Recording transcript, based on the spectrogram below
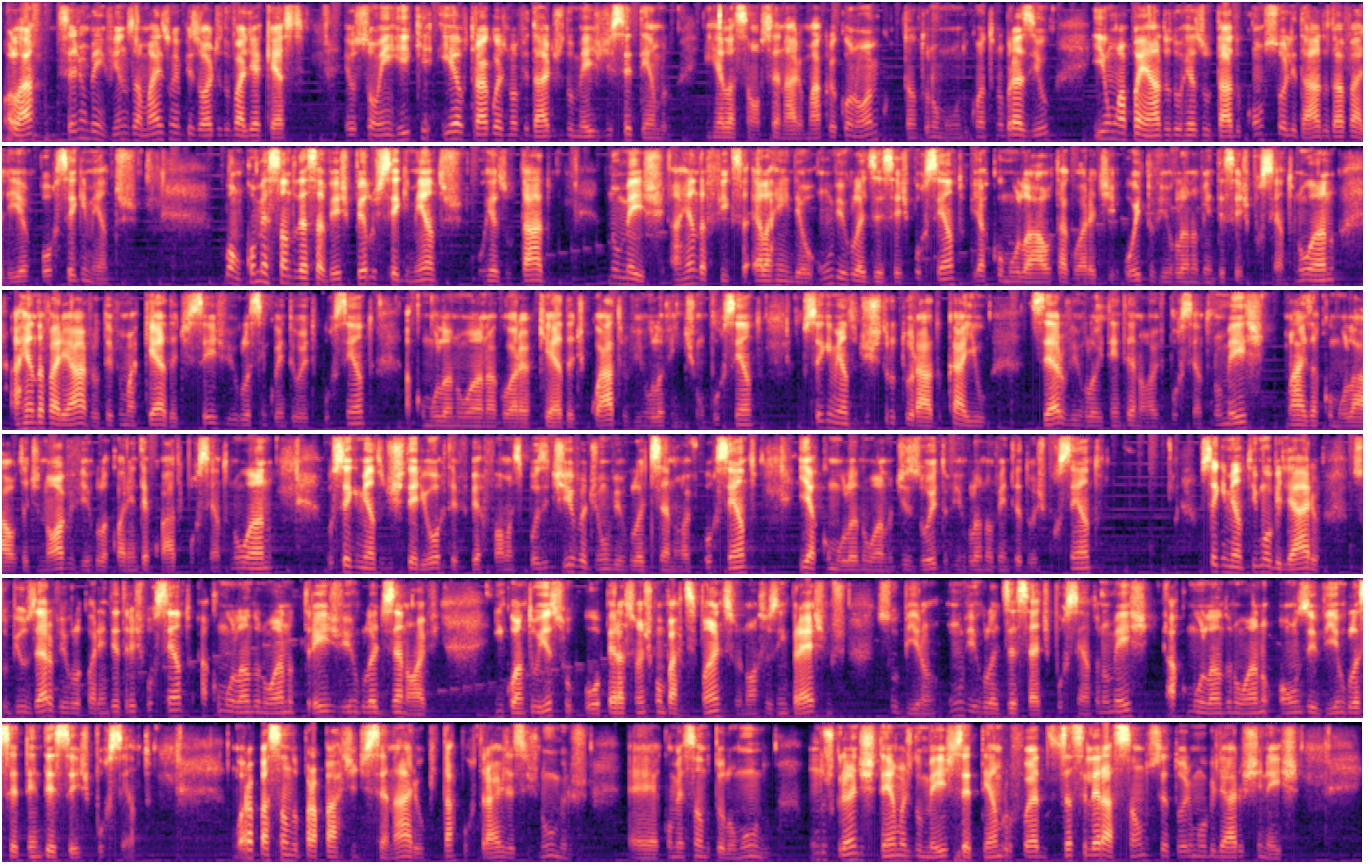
Olá, sejam bem-vindos a mais um episódio do ValiaCast. Eu sou o Henrique e eu trago as novidades do mês de setembro em relação ao cenário macroeconômico, tanto no mundo quanto no Brasil, e um apanhado do resultado consolidado da Valia por segmentos. Bom, começando dessa vez pelos segmentos, o resultado no mês, a renda fixa ela rendeu 1,16% e acumula alta agora de 8,96% no ano. A renda variável teve uma queda de 6,58%, acumula no ano agora queda de 4,21%. O segmento de estruturado caiu 0,89% no mês, mais acumula alta de 9,44% no ano. O segmento de exterior teve performance positiva de 1,19% e acumula no ano 18,92%. O segmento imobiliário subiu 0,43%, acumulando no ano 3,19%. Enquanto isso, operações com participantes, os nossos empréstimos, subiram 1,17% no mês, acumulando no ano 11,76%. Agora, passando para a parte de cenário, o que está por trás desses números, é, começando pelo mundo, um dos grandes temas do mês de setembro foi a desaceleração do setor imobiliário chinês.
